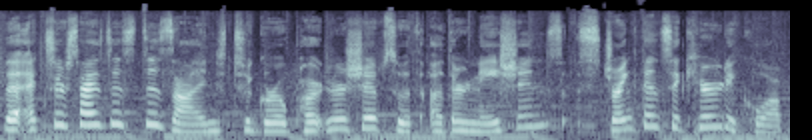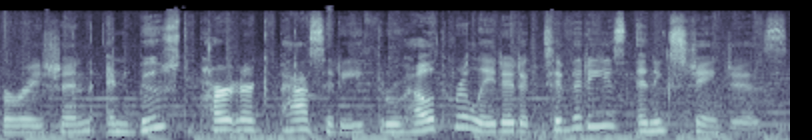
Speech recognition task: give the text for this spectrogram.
The exercise is designed to grow partnerships with other nations, strengthen security cooperation, and boost partner capacity through health related activities and exchanges.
